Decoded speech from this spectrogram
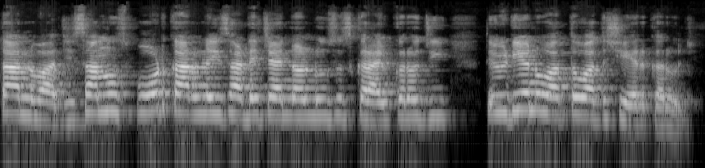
ਧੰਨਵਾਦ ਜੀ। ਸਾਨੂੰ ਸਪੋਰਟ ਕਰਨ ਲਈ ਸਾਡੇ ਚੈਨਲ ਨੂੰ ਸਬਸਕ੍ਰਾਈਬ ਕਰੋ ਜੀ ਤੇ ਵੀਡੀਓ ਨੂੰ ਵੱਧ ਤੋਂ ਵੱਧ ਸ਼ੇਅਰ ਕਰੋ ਜੀ।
